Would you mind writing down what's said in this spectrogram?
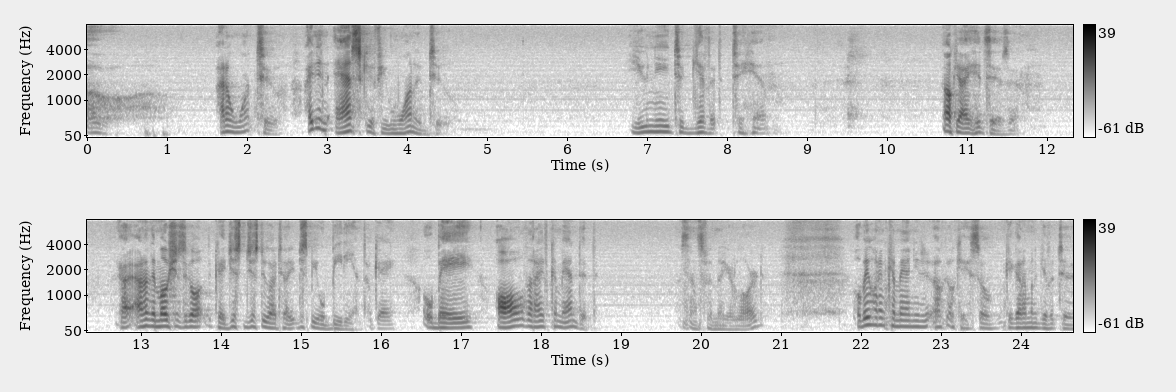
Oh. I don't want to. I didn't ask you if you wanted to. You need to give it to him. Okay, it says his. I don't have the emotions to go, okay, just, just do what I tell you. Just be obedient, okay? Obey all that I've commanded. Sounds familiar, Lord. Obey what I'm commanding you to. Okay, so, okay, God, I'm going to give it to you.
